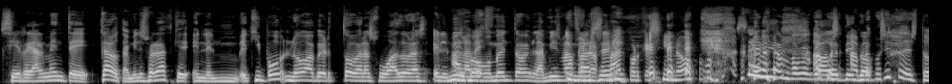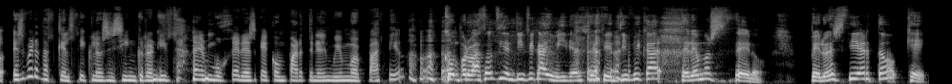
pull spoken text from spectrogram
si realmente, claro, también es verdad que en el equipo no va a haber todas las jugadoras en el mismo momento, en la misma Y menos fase. mal, porque si no... Sería un poco Ah, pues, a propósito de esto, ¿es verdad que el ciclo se sincroniza en mujeres que comparten el mismo espacio? Comprobación científica y evidencia científica tenemos cero. Pero es cierto que,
